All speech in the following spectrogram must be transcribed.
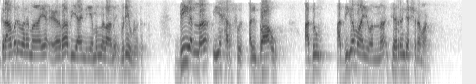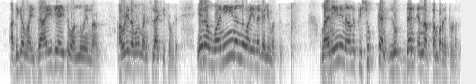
ഗ്രാമർപരമായ ഏറാബിയ നിയമങ്ങളാണ് ഇവിടെയുള്ളത്. ബി എന്ന ഈ ഹർഫ് അൽബാഉ അതും അധികമായി വന്ന ജെറിന്റെ അക്ഷരമാണ്. അധികമായി ജായിദിയായിട്ട് വന്നു എന്നാണ്. അവിടെ നമ്മൾ മനസ്സിലാക്കിയിട്ടുണ്ട്. ഇനി വനീൻ എന്ന് പറയുന്ന കലിമത്ത്. വനീനിനാണ് പിശുക്കൻ ലുബ്ദൻ എന്ന അർത്ഥം പറഞ്ഞിട്ടുള്ളത്.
